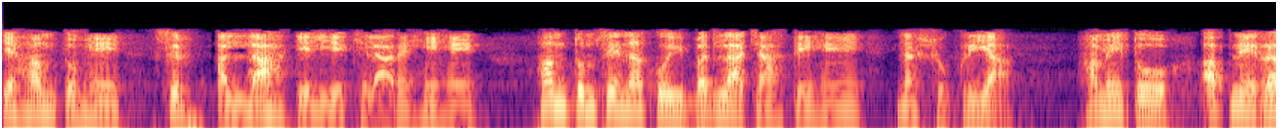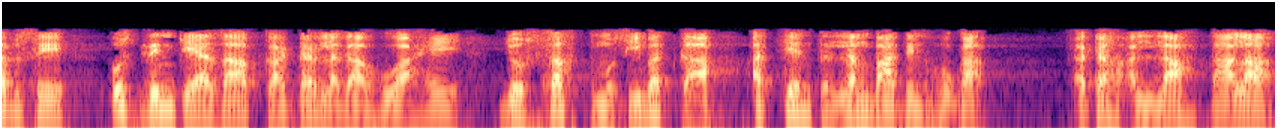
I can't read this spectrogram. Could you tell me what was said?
कि हम तुम्हें सिर्फ़ अल्लाह के लिए खिला रहे हैं। हम तुमसे न कोई बदला चाहते हैं, न शुक्रिया। हमें तो अपने रब से उस दिन के अजाब का डर लगा हुआ है, जो सख्त मुसीबत का अत्यंत लंबा दिन होगा। अतः अल्लाह ताला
